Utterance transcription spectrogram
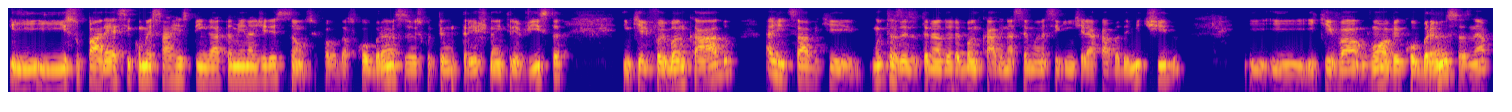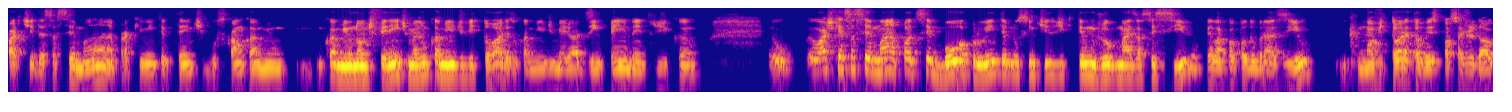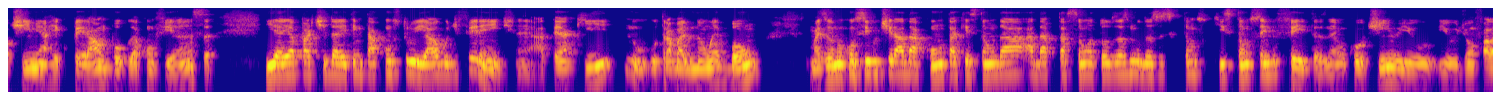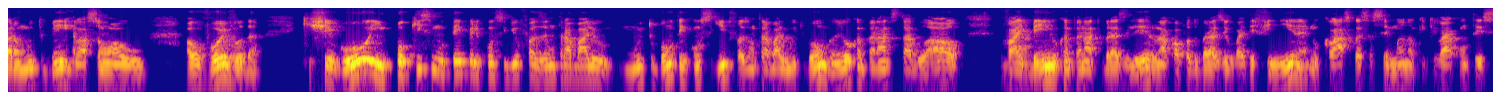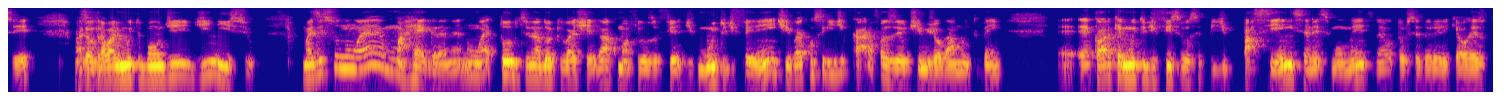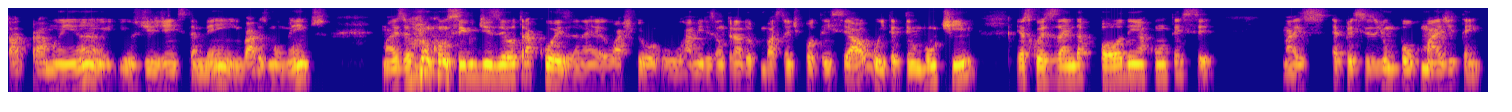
E, e, isso parece começar a respingar também na direção. Você falou das cobranças, eu escutei um trecho da entrevista em que ele foi bancado. A gente sabe que muitas vezes o treinador é bancado e na semana seguinte ele acaba demitido. E, e, e que vão haver cobranças né, a partir dessa semana para que o Inter tente buscar um caminho, um caminho não diferente, mas um caminho de vitórias, um caminho de melhor desempenho dentro de campo. Eu, eu acho que essa semana pode ser boa para o Inter no sentido de que tem um jogo mais acessível pela Copa do Brasil. Uma vitória talvez possa ajudar o time a recuperar um pouco da confiança. E aí, a partir daí, tentar construir algo diferente. Né? Até aqui, no, o trabalho não é bom, mas eu não consigo tirar da conta a questão da adaptação a todas as mudanças que, estão, que estão sendo feitas. Né? O Coutinho e o, e o John falaram muito bem em relação ao, ao Voivoda, que chegou e em pouquíssimo tempo ele conseguiu fazer um trabalho muito bom, tem conseguido fazer um trabalho muito bom, ganhou o campeonato estadual, vai bem no campeonato brasileiro, na Copa do Brasil vai definir, né, no clássico essa semana o que, que vai acontecer, mas é um trabalho muito bom de, de início. Mas isso não é uma regra, né? Não é todo treinador que vai chegar com uma filosofia de, muito diferente e vai conseguir de cara fazer o time jogar muito bem. É, é, claro que é muito difícil você pedir paciência nesse momento, né? O torcedor ele quer o resultado para amanhã e os dirigentes também, em vários momentos, mas eu não consigo dizer outra coisa, né? Eu acho que o, o Ramires é um treinador com bastante potencial, o Inter tem um bom time e as coisas ainda podem acontecer, mas é preciso de um pouco mais de tempo.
